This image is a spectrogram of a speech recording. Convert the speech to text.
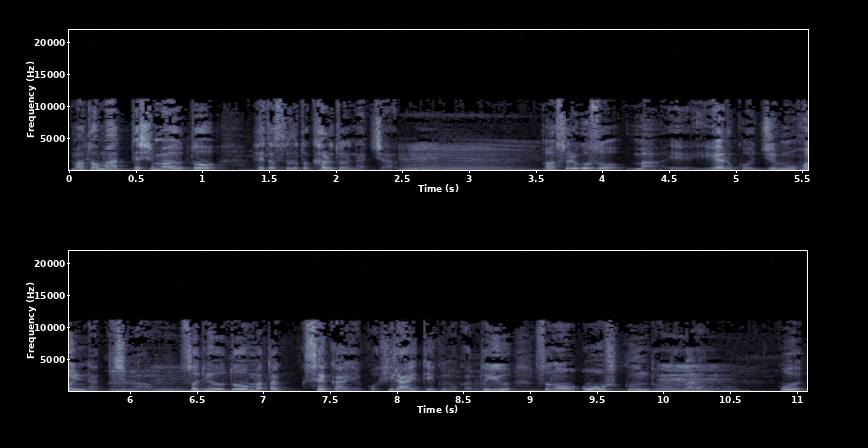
まとまってしまうと、下手するとカルトになっちゃう、まあ、それこそ、まあ、いわゆるこう自分本になってしまう、それをどうまた世界へこう開いていくのかという、その往復運動というかな。こう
